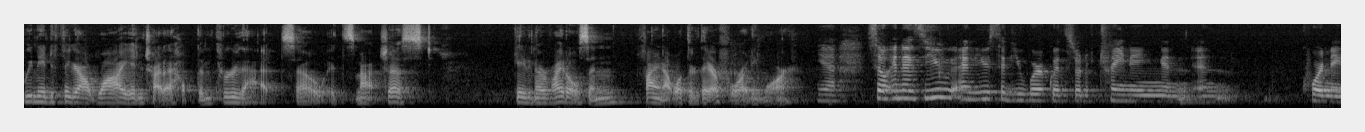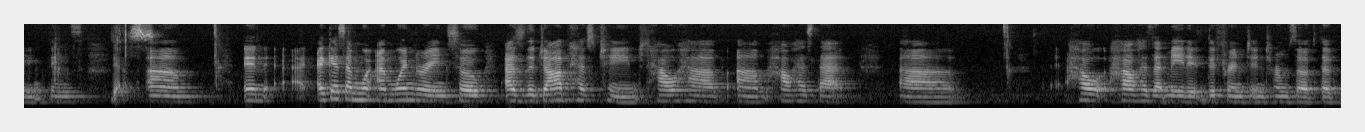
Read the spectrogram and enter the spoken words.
we need to figure out why and try to help them through that so it's not just getting their vitals and finding out what they're there for anymore Yeah. So, and as you and you said, you work with sort of training and, and coordinating things. yes Um, and I- guess I'm, I'm wondering. So, as the job has changed, how have um, how has that uh, how how has that made it different in terms of the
